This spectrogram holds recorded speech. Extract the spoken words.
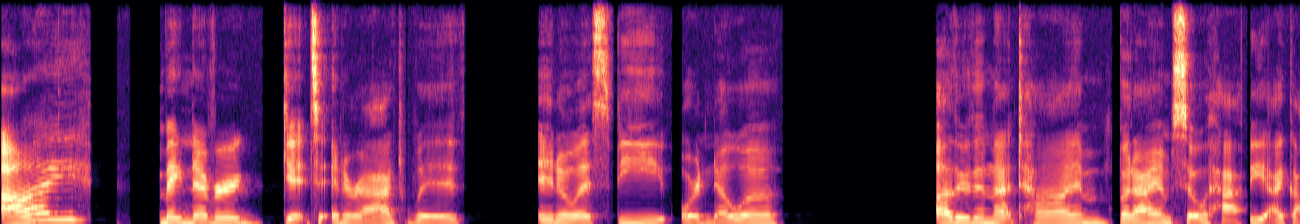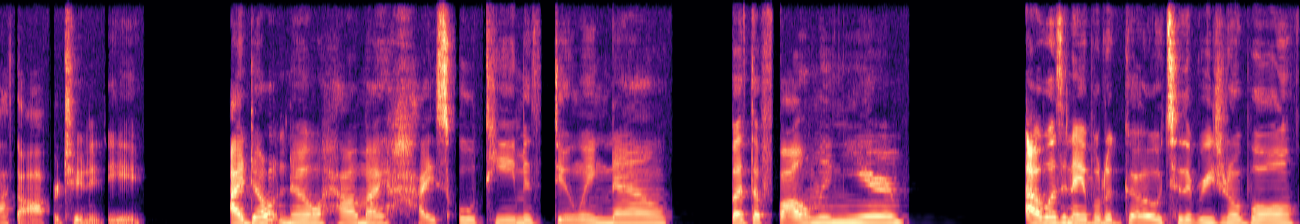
I may never get to interact with NOSB or NOAA other than that time, but I am so happy I got the opportunity. I don't know how my high school team is doing now, but the following year, I wasn't able to go to the regional bowl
